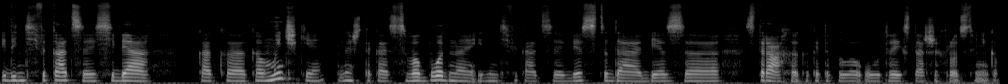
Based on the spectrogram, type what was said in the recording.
идентификация себя как э, калмычки, знаешь, такая свободная идентификация, без стыда, без э, страха, как это было у твоих старших родственников?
